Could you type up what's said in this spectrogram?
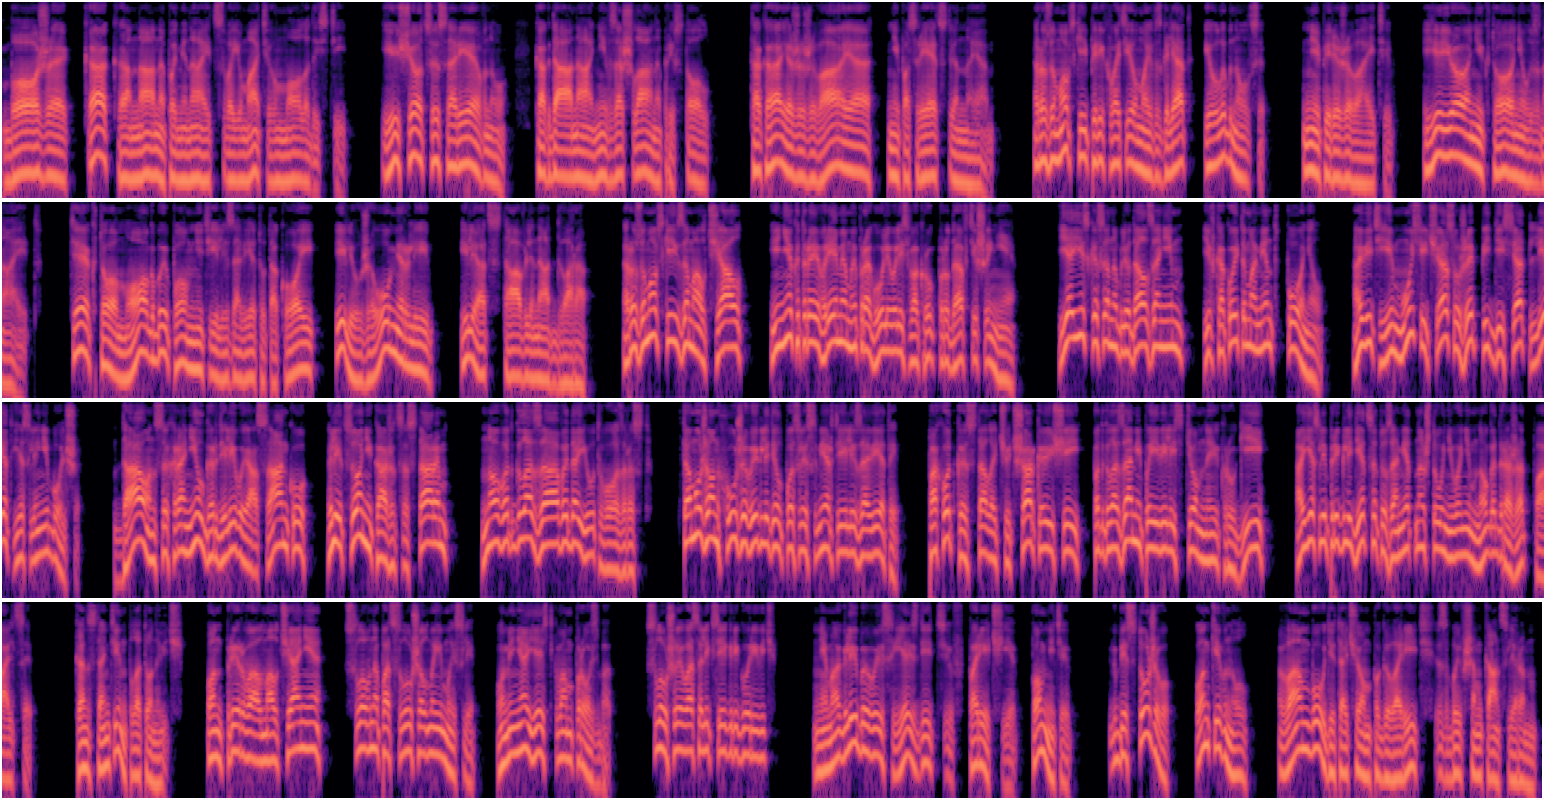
Боже, как она напоминает свою мать в молодости! Еще цесаревну, когда она не взошла на престол. Такая же живая, непосредственная. Разумовский перехватил мой взгляд и улыбнулся. «Не переживайте, ее никто не узнает. Те, кто мог бы помнить Елизавету такой, или уже умерли, или отставлены от двора. Разумовский замолчал, и некоторое время мы прогуливались вокруг пруда в тишине. Я искоса наблюдал за ним и в какой-то момент понял, а ведь ему сейчас уже пятьдесят лет, если не больше. Да, он сохранил горделивую осанку, лицо не кажется старым, но вот глаза выдают возраст. К тому же он хуже выглядел после смерти Елизаветы. Походка стала чуть шаркающей, под глазами появились темные круги, а если приглядеться, то заметно, что у него немного дрожат пальцы. Константин Платонович. Он прервал молчание, словно подслушал мои мысли. «У меня есть к вам просьба». «Слушаю вас, Алексей Григорьевич». Не могли бы вы съездить в Поречье, помните? К Бестужеву? Он кивнул. Вам будет о чем поговорить с бывшим канцлером.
